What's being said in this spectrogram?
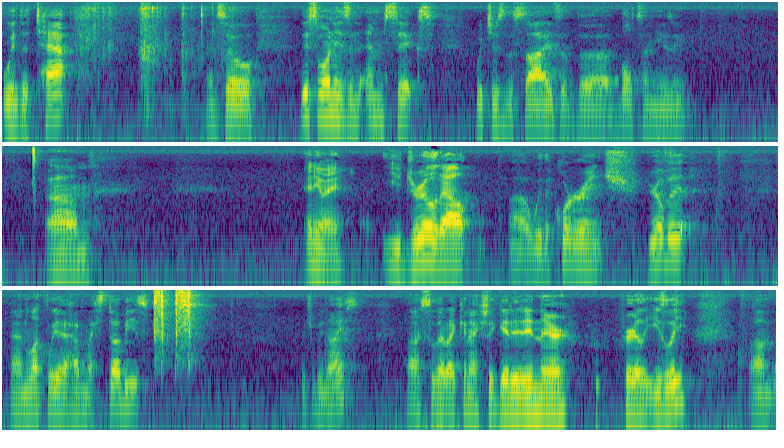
with a tap, and so this one is an M6, which is the size of the bolts I'm using. Um, anyway, you drill it out uh, with a quarter inch drill bit, and luckily I have my stubbies, which will be nice, uh, so that I can actually get it in there fairly easily. Um,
